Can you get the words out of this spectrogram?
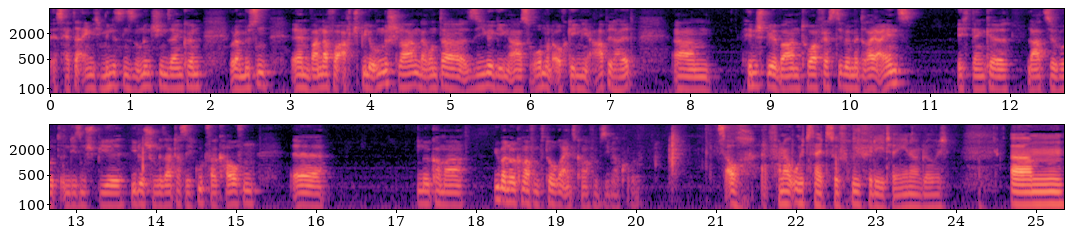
Es hätte eigentlich mindestens ein Unentschieden sein können oder müssen. Ähm, waren davor acht Spiele ungeschlagen, darunter Siege gegen AS Rom und auch gegen Neapel halt. Ähm, Hinspiel war ein Torfestival mit 3-1. Ich denke, Lazio wird in diesem Spiel, wie du schon gesagt hast, sich gut verkaufen. Äh, 0, über 0,5 Tore, 1,57er Kurve. Ist auch von der Uhrzeit zu früh für die Italiener, glaube ich. Ähm,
